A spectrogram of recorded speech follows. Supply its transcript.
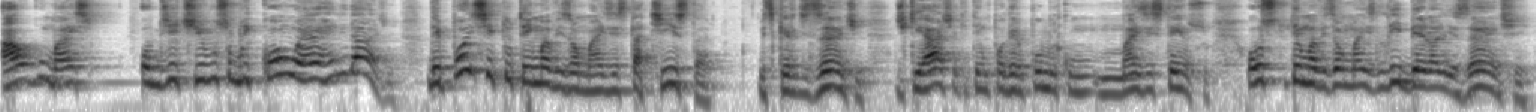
algo mais objetivo sobre como é a realidade. Depois, se tu tem uma visão mais estatista, esquerdizante, de que acha que tem um poder público mais extenso, ou se tu tem uma visão mais liberalizante,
